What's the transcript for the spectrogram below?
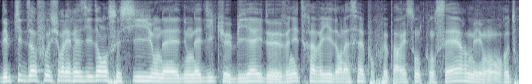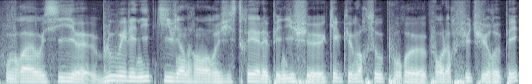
Des petites infos sur les résidences aussi. On a, dit que Behind venait travailler dans la salle pour préparer son concert, mais on retrouvera aussi euh, Blue Eleni qui viendra enregistrer à la péniche euh, quelques morceaux pour, pour leur futur EP.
